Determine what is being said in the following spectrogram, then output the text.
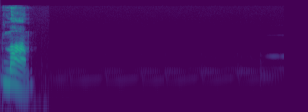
Good, Mom.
